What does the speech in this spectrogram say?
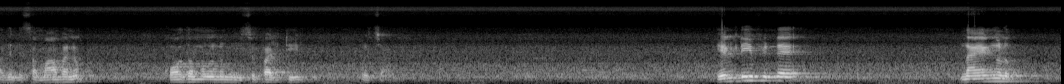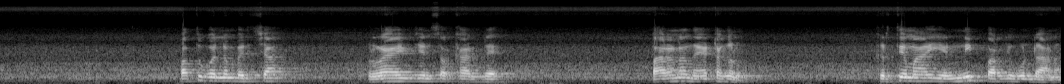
അതിന്റെ സമാപനം കോതമംഗലം മുനിസിപ്പാലിറ്റിയിൽ വെച്ചാണ്. എൽ ഡി എഫിന്റെ നയങ്ങളും. പത്തു കൊല്ലം ഭരിച്ച പിണറായി വിജയൻ സർക്കാരിന്റെ ഭരണ നേട്ടങ്ങളും കൃത്യമായി എണ്ണി പറഞ്ഞുകൊണ്ടാണ്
